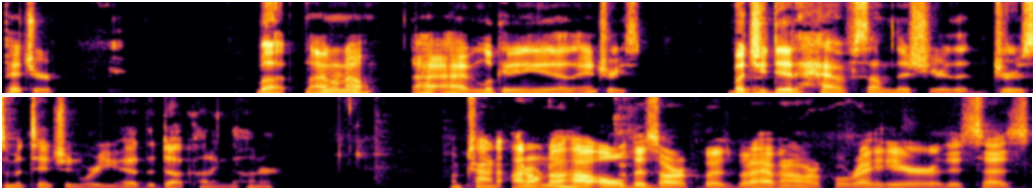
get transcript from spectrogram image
picture. But I don't know. I, I hadn't looked at any of the other entries but you did have some this year that drew some attention where you had the duck hunting the hunter I'm trying to. I don't know how old this article is, but I have an article right here that says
